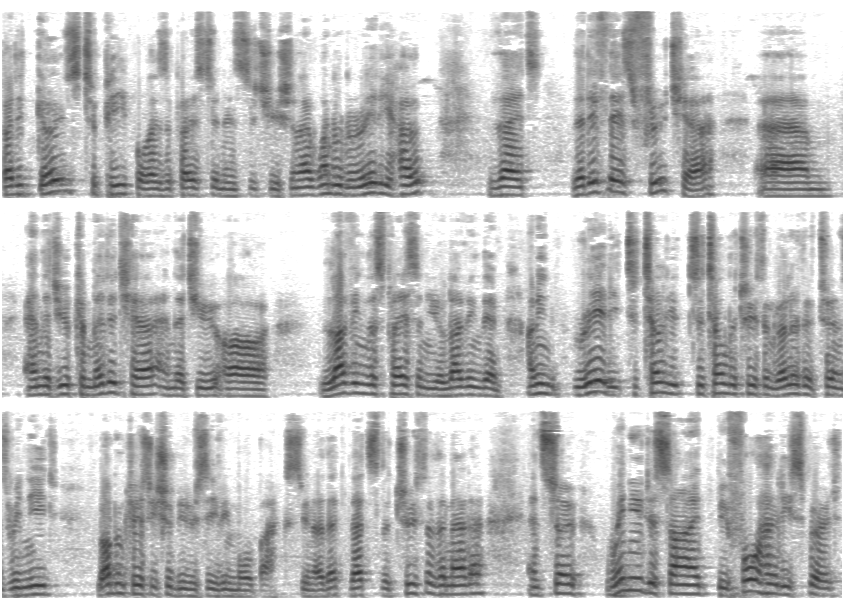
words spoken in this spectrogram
but it goes to people as opposed to an institution. I would really hope that that if there's fruit here, um, and that you're committed here, and that you are loving this place and you're loving them. I mean, really, to tell you to tell the truth in relative terms, we need Robin Kirsty should be receiving more bucks. You know, that, that's the truth of the matter. And so when you decide before Holy Spirit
